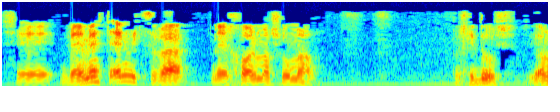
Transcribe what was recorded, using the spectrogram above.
שבאמת אין מצווה לאכול משהו מר. זה חידוש, יום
